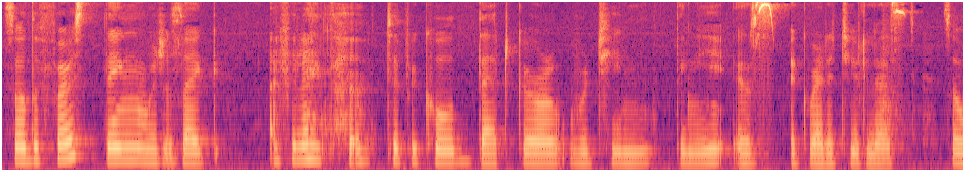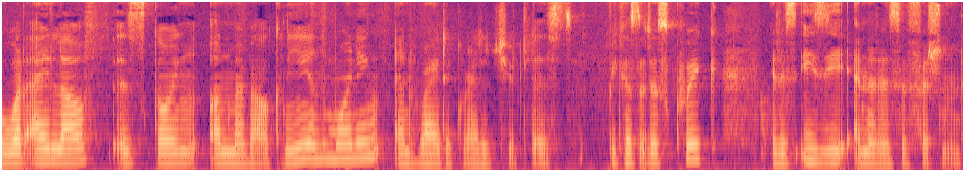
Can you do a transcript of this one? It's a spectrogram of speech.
So the first thing, which is like, I feel like the typical that girl routine thingy, is a gratitude list. So, what I love is going on my balcony in the morning and write a gratitude list because it is quick it is easy and it is efficient.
